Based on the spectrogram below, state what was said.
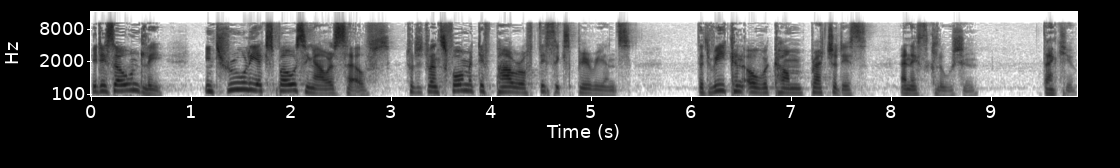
It is only in truly exposing ourselves to the transformative power of this experience that we can overcome prejudice and exclusion. Thank you.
